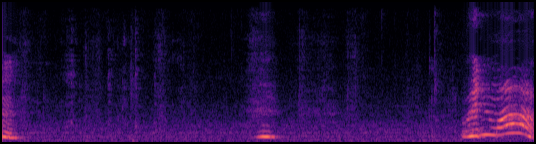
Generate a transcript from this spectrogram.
มวินมาก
